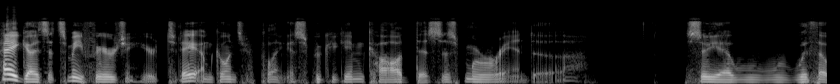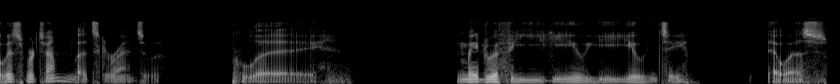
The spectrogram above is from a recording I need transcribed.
Hey guys, it's me, Fearagen here. Today I'm going to be playing a spooky game called This is Miranda. So yeah, without whisper time, let's get right into it. Play. Made with Unity OS.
